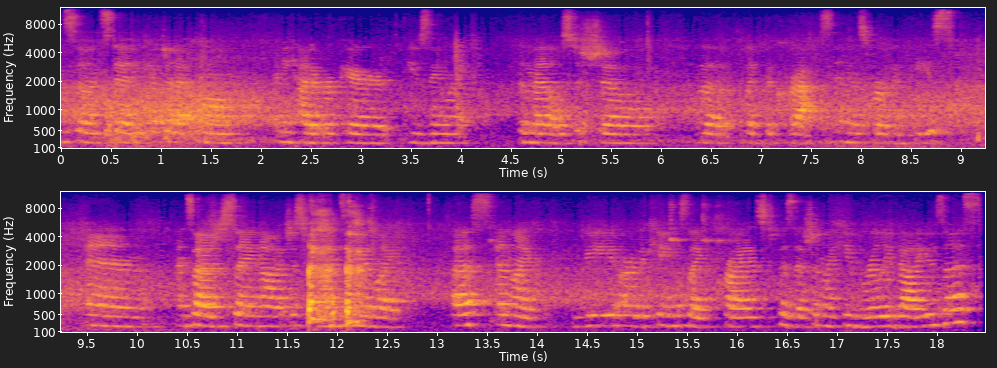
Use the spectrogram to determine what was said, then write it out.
And so instead he kept it at home and he had it repaired using like the metals to show the like the cracks in this broken piece. And and so I was just saying how it just reminds me of like us and like we are the king's like prized possession. Like he really values us.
